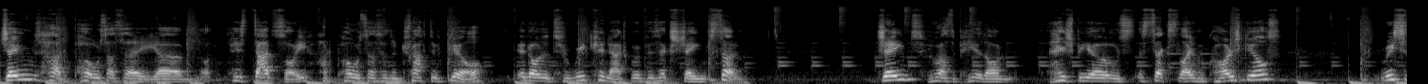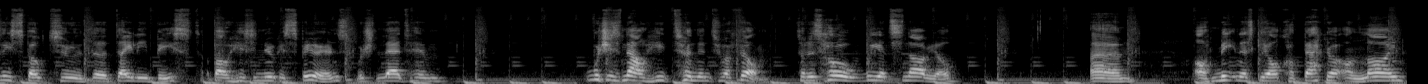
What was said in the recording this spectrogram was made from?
James had posed as a um, his dad, sorry, had posed as an attractive girl in order to reconnect with his estranged son. James, who has appeared on HBO's Sex Life of College Girls, recently spoke to the Daily Beast about his unique experience, which led him, which is now he turned into a film. So this whole weird scenario um, of meeting this girl called Becca online,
